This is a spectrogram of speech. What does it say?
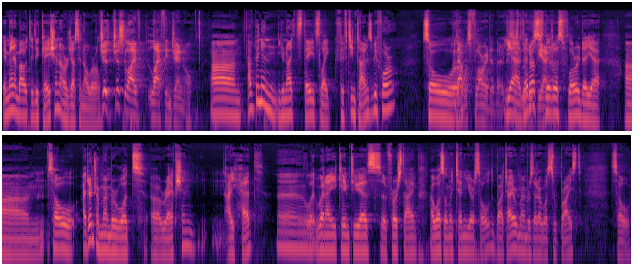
You mean about education or just in overall? Just just life life in general. Um, I've been in United States like 15 times before. So But that was Florida, though. This yeah, that was that was Florida. Yeah. Um, so I don't remember what uh, reaction I had uh, when I came to US uh, first time. I was only ten years old, but I remember that I was surprised. So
